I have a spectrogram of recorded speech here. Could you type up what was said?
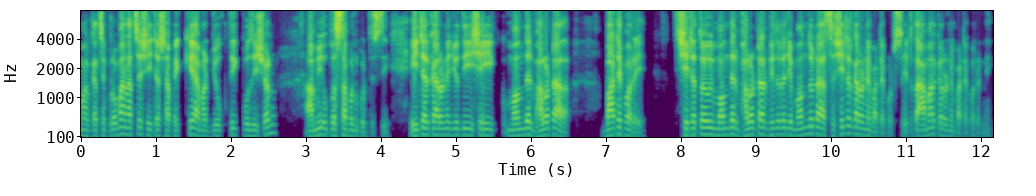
আমার কাছে প্রমাণ আছে সেটা সাপেক্ষে আমার যৌক্তিক পজিশন আমি উপস্থাপন করতেছি। এইটার কারণে যদি সেই মন্দের ভালোটা বাটে পড়ে সেটা তো ওই মন্দের ভালোটার ভিতরে যে মন্দটা আছে সেটার কারণে বাটে পড়ছে। এটা তো আমার কারণে বাটে পড়েনি।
